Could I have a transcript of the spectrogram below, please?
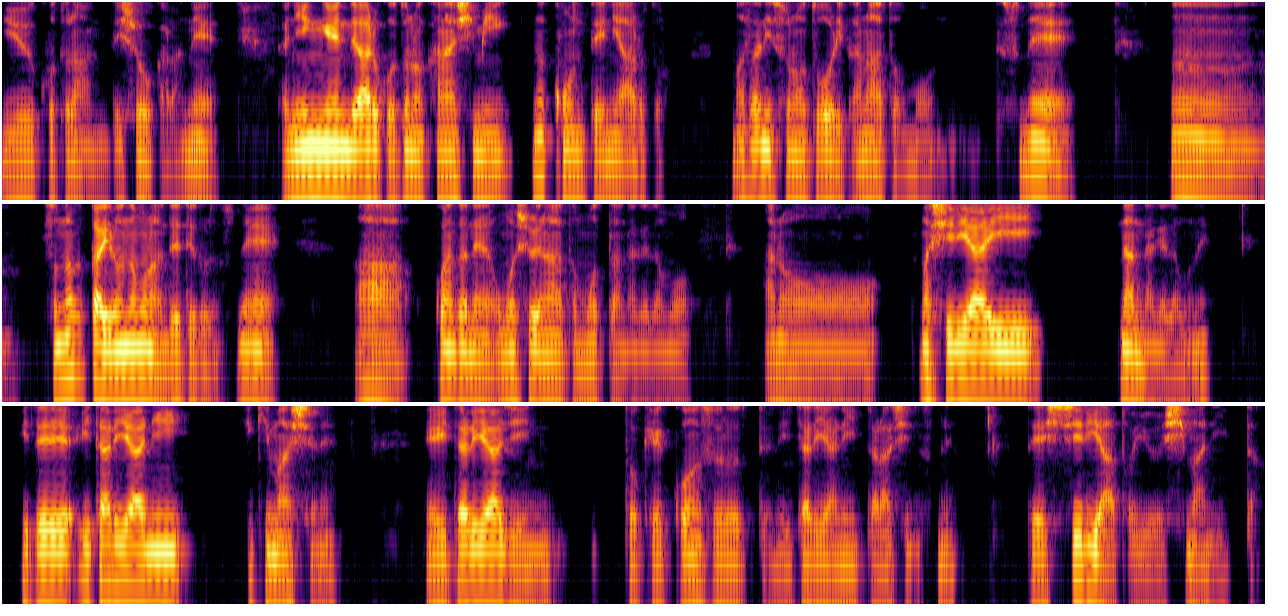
いうことなんでしょうからね。人間であることの悲しみが根底にあると。まさにその通りかなと思うんですね。うん。その中からいろんなものが出てくるんですね。ああ、この間ね、面白いなと思ったんだけども、あのー、まあ、知り合いなんだけどもね、イテイタリアに行きましてね、イタリア人と結婚するっていう、ね、イタリアに行ったらしいんですね。で、シチリアという島に行った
